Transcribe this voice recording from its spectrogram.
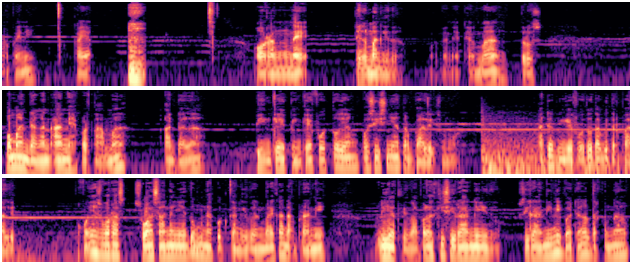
apa ini? Kayak orang naik delman gitu naik delman. Terus pemandangan aneh pertama adalah bingkai-bingkai foto yang posisinya terbalik semua. Ada bingkai foto tapi terbalik. Pokoknya suara suasananya itu menakutkan gitu dan mereka tidak berani lihat gitu. Apalagi si Rani itu. Si Rani ini padahal terkenal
